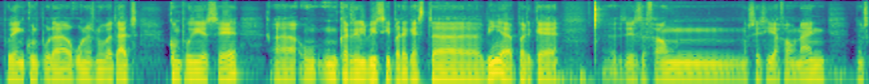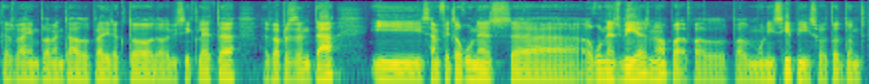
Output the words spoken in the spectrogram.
poder incorporar algunes novetats com podia ser eh, un, un carril bici per aquesta via, perquè des de fa un, no sé si ja fa un any doncs que es va implementar el pla director de la bicicleta, es va presentar i s'han fet algunes, eh, algunes vies no? pel, pel municipi sobretot doncs,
